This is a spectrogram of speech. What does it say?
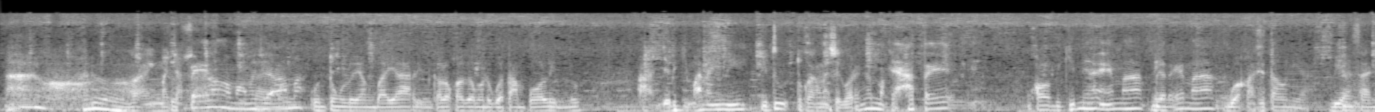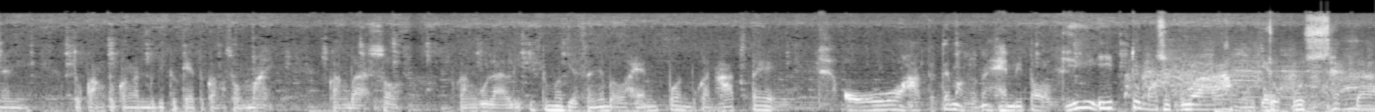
Aduh, Aduh, aing mah capek lah ngomong sama si ama. Untung lu yang bayarin. Kalau kagak mau gua tampolin lu. Ah, jadi gimana ini? Itu tukang nasi goreng kan pakai hati. Kalau bikinnya enak, biar enak. Gua kasih tahu nih ya, biasanya nih tukang-tukangan begitu kayak tukang somai, tukang bakso, tukang gulali itu mah biasanya bawa handphone bukan HT. Oh, teh maksudnya handy talkie. Itu maksud gua. Muncul buset dah.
